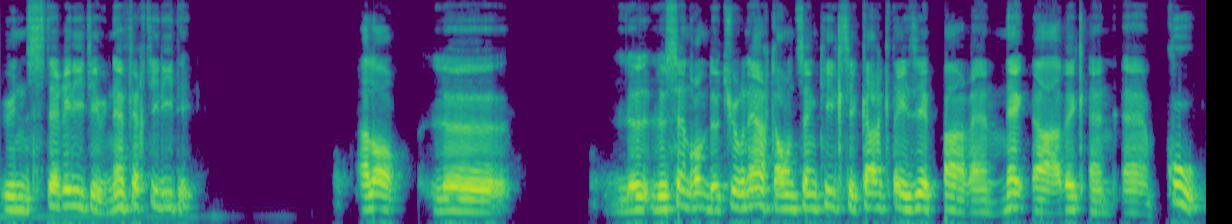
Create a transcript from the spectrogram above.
une stérilité, une infertilité. Alors, le, syndrome de Turner 45X est caractérisé par un, avec un, un cou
